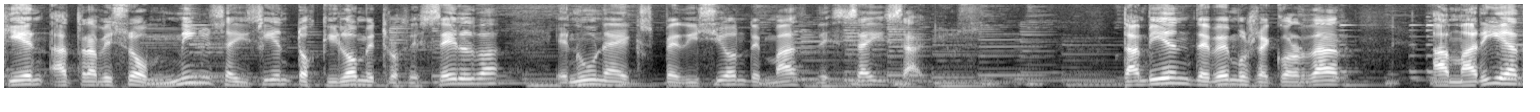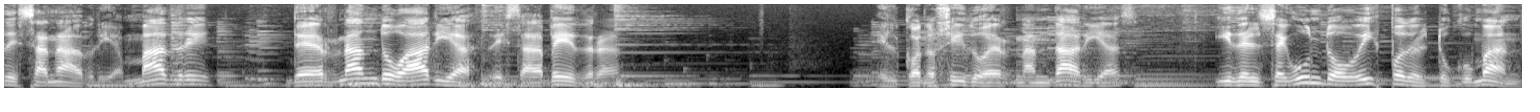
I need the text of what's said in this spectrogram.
quien atravesó 1.600 kilómetros de selva en una expedición de más de seis años. También debemos recordar a María de Sanabria, madre de Hernando Arias de Saavedra, el conocido Hernandarias, y del segundo obispo del Tucumán,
